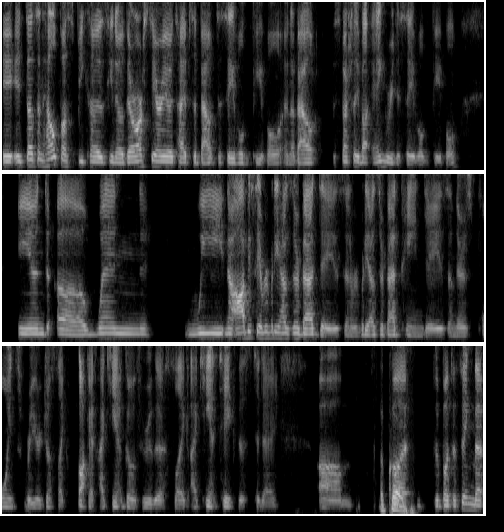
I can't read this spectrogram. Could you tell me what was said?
it, it doesn't help us because you know there are stereotypes about disabled people and about especially about angry disabled people, and uh, when we now obviously everybody has their bad days and everybody has their bad pain days and there's points where you're just like fuck it I can't go through this like I can't take this today. Um, Of course. the, but the thing that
